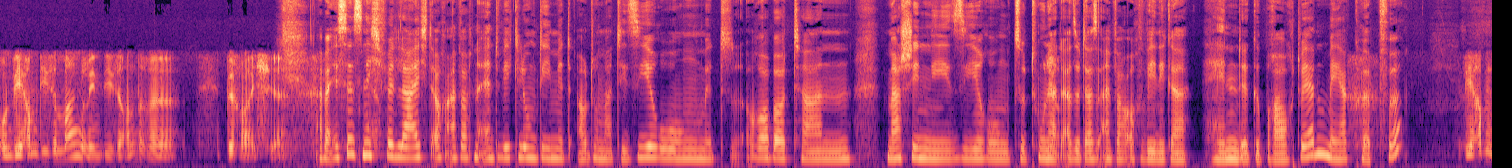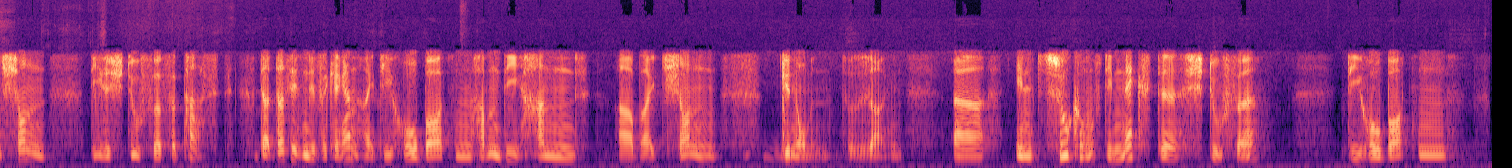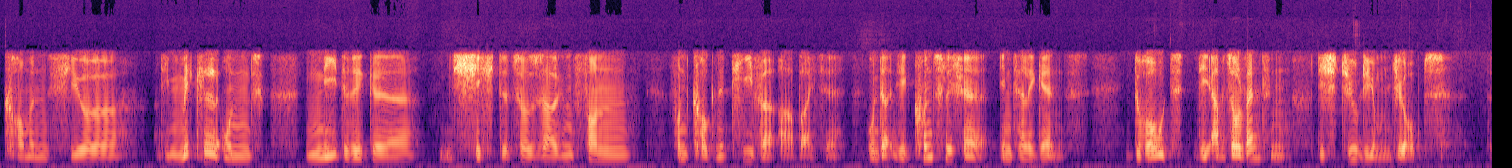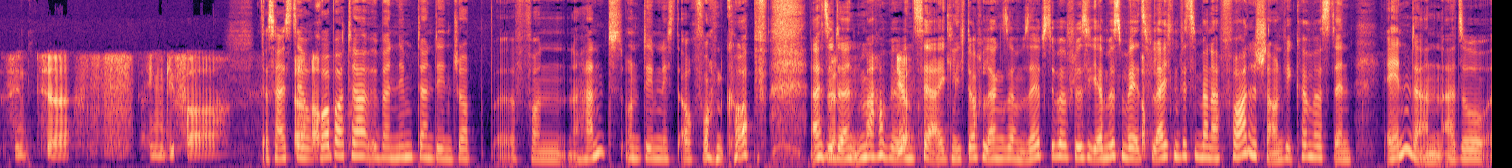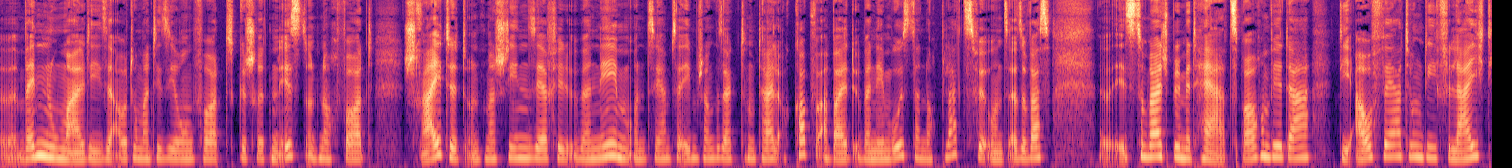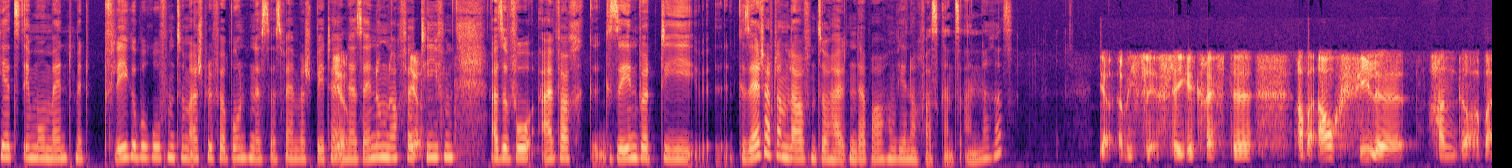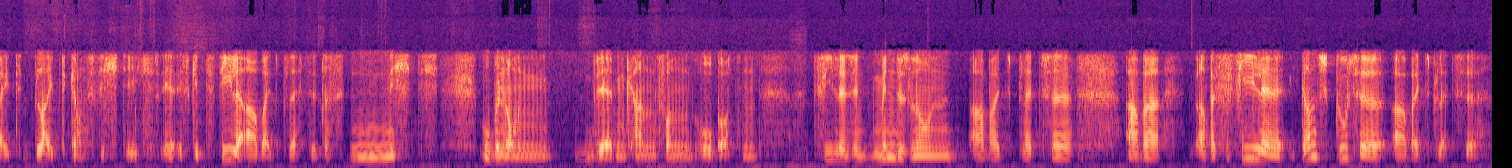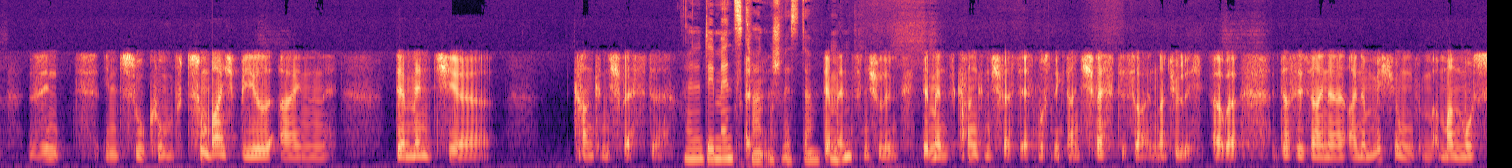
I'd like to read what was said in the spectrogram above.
Und wir haben diesen Mangel in diese anderen Bereiche. Aber ist es nicht ja. vielleicht auch einfach eine Entwicklung, die mit Automatisierung, mit Robotern, Maschinisierung zu tun ja. hat? Also dass einfach auch weniger Hände gebraucht werden, mehr Köpfe? Wir haben schon diese Stufe verpasst. das ist in der Vergangenheit. Die Roboter haben die Handarbeit schon genommen, sozusagen. Äh, in Zukunft, die nächste Stufe, die Roboter kommen für die mittel- und niedrige Schichten sozusagen von, von kognitiver Arbeit. Und die künstliche Intelligenz droht die Absolventen, die Studiumjobs sind äh, in Gefahr. Das heißt, der Roboter übernimmt dann den Job äh, von Hand und demnächst auch von Kopf. Also dann machen wir ja. uns ja eigentlich doch langsam selbst überflüssig. Da müssen wir jetzt vielleicht ein bisschen mal nach vorne schauen. Wie können wir es denn ändern? Also äh, wenn nun mal diese Automatisierung fortgeschritten ist und noch fortschreitet und Maschinen sehr viel übernehmen und Sie haben es ja eben schon gesagt, zum Teil auch Kopfarbeit übernehmen, wo ist dann noch Platz für uns? Also was äh, ist zum Beispiel mit Herz? Brauchen wir da die Aufwertung, die vielleicht jetzt im Moment mit Pflegeberufen zum Beispiel verbunden ist? ist. Das werden wir später ja. in der Sendung noch vertiefen. Ja. Also wo einfach gesehen wird, die Gesellschaft am Laufen zu halten, da brauchen wir noch was ganz anderes. Ja, aber Pflegekräfte, aber auch viele Handarbeit bleibt ganz wichtig. Es gibt viele Arbeitsplätze, das nicht übernommen werden kann von Robotern. Viele sind Mindestlohnarbeitsplätze, aber, aber viele ganz gute Arbeitsplätze sind in Zukunft zum Beispiel ein Dementia Krankenschwester. Eine Demenzkrankenschwester. Äh, Demenz, mhm. Entschuldigung. Demenzkrankenschwester. Es muss nicht eine Schwester sein, natürlich. Aber das ist eine, eine Mischung. Man muss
